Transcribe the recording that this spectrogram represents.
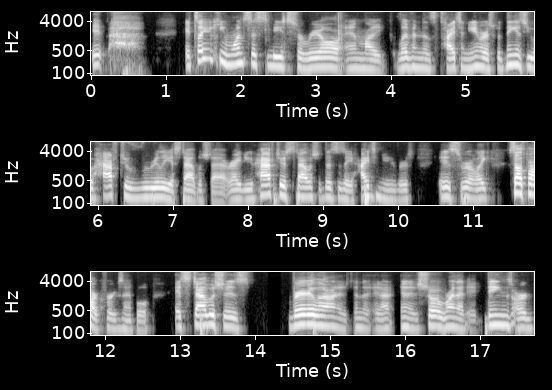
It it's like he wants this to be surreal and like live in this heightened universe. But the thing is, you have to really establish that, right? You have to establish that this is a heightened universe. It is surreal. Like South Park, for example, establishes very early on in the in, in show run that it, things are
